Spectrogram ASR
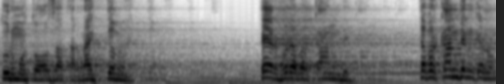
তোর মতো অজাতার রাখতে হবে এরপরে আবার কান কান্দে। তারপর কান্দেন কেন?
